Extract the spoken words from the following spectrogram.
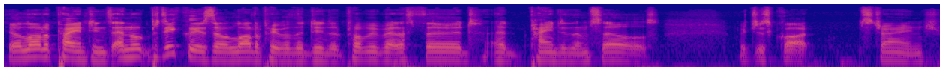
There were a lot of paintings, and particularly as there were a lot of people that did it. Probably about a third had painted themselves, which is quite strange.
